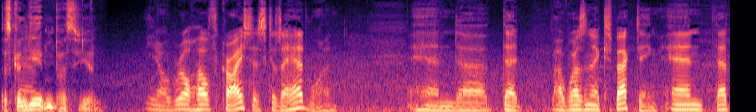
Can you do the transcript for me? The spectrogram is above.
Das kann jedem passieren. Uh, I wasn't expecting, and that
